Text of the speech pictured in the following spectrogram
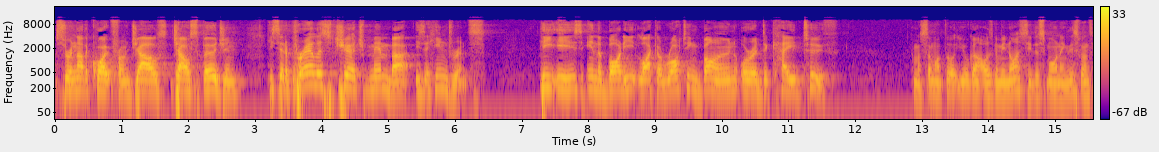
saw another quote from Charles, Charles Spurgeon. He said, A prayerless church member is a hindrance. He is in the body like a rotting bone or a decayed tooth. Come on, someone thought you were going, I was going to be nice to you this morning. This one's,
